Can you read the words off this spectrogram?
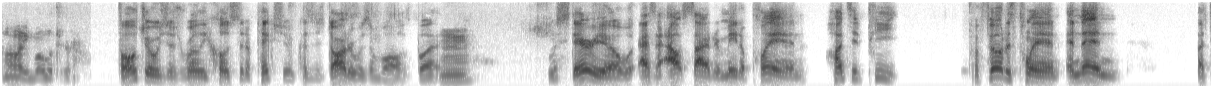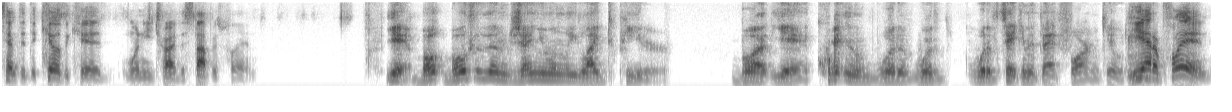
I like Vulture. Vulture was just really close to the picture because his daughter was involved. But Mm. Mysterio, as an outsider, made a plan, hunted Pete, fulfilled his plan, and then attempted to kill the kid when he tried to stop his plan. Yeah, both both of them genuinely liked Peter, but yeah, Quentin would have would would have taken it that far and killed him. He had a plan.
